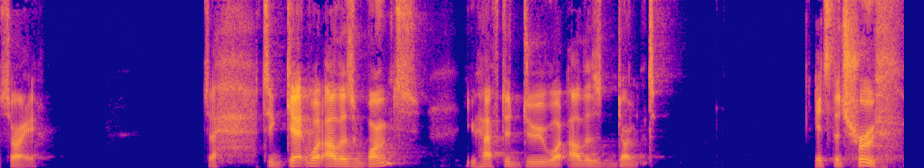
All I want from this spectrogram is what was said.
sorry, to, to get what others won't, you have to do what others don't. It's the truth.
